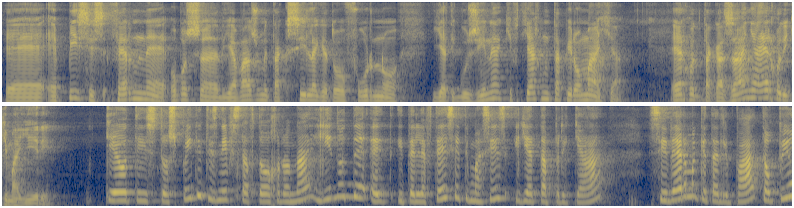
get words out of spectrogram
Ε, επίσης φέρνουν, όπως ε, διαβάζουμε, τα ξύλα για το φούρνο για την κουζίνα και φτιάχνουν τα πυρομάχια. Έρχονται τα καζάνια, έρχονται και οι μαγείροι. Και ότι στο σπίτι της νύφης ταυτόχρονα γίνονται ε, οι τελευταίες ετοιμασίες για τα πρικιά, σιδέρμα κτλ. Το οποίο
